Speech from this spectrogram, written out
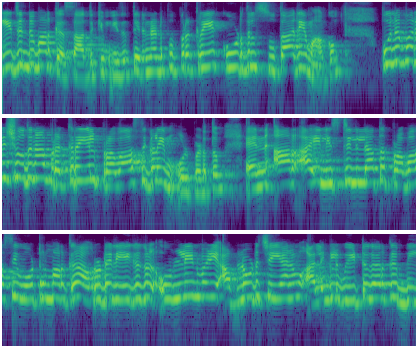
ഏജന്റുമാർക്ക് സാധിക്കും. ഇത് തിരഞ്ഞെടുപ്പ് പ്രക്രിയ കൂടുതൽ സുതാര്യമാക്കും. പുനഃപരിശോധനാ പ്രക്രിയയിൽ പ്രവാസികളെയും ഉൾപ്പെടുത്തും. എൻ ആർ ഐ ലിസ്റ്റിലില്ലാത്ത പ്രവാസി വോട്ടർമാർക്ക് അവരുടെ രേഖകൾ ഓൺലൈൻ വഴി അപ്ലോഡ് ചെയ്യാനോ അല്ലെങ്കിൽ വീട്ടുകാർക്ക് ബി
